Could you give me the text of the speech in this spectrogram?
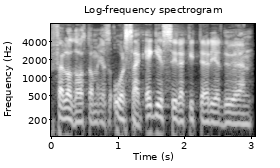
feladat, amely az ország egészére kiterjedően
